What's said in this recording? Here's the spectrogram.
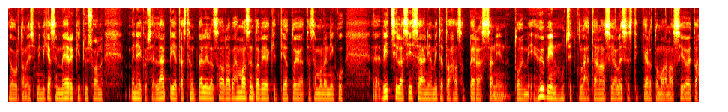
journalismi, mikä se merkitys on, meneekö se läpi, ja tästä nyt välillä saadaan vähän masentaviakin tietoja, että semmoinen niin kuin vitsillä sisään ja mitä tahansa perässä niin toimii hyvin, mutta sitten kun lähdetään asiallisesti kertomaan asioita,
